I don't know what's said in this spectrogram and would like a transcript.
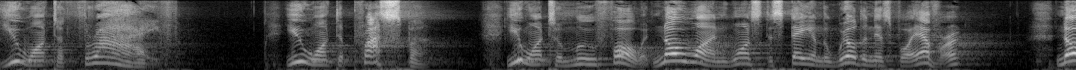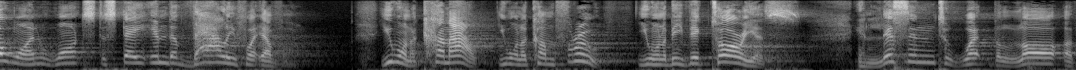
You want to thrive. You want to prosper. You want to move forward. No one wants to stay in the wilderness forever. No one wants to stay in the valley forever. You want to come out. You want to come through. You want to be victorious. And listen to what the law of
